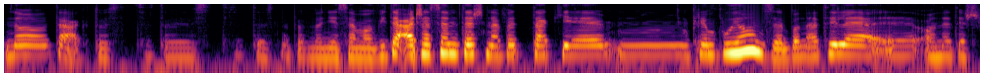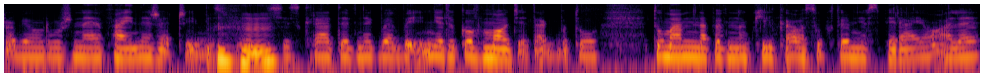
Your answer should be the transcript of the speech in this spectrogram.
no tak, to jest, to, jest, to jest na pewno niesamowite, a czasem też nawet takie mm, krępujące, bo na tyle y, one też robią różne fajne rzeczy i Mhm. jest kreatywnych, bo jakby nie tylko w modzie, tak, bo tu, tu mam na pewno kilka osób, które mnie wspierają, ale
